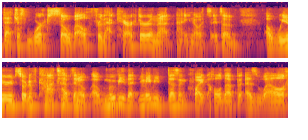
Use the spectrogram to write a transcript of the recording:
that just worked so well for that character and that you know it's it's a a weird sort of concept in a, a movie that maybe doesn't quite hold up as well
